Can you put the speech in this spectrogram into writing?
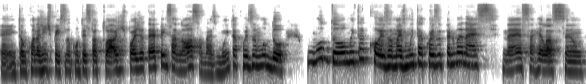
É, então, quando a gente pensa no contexto atual, a gente pode até pensar, nossa, mas muita coisa mudou. Mudou muita coisa, mas muita coisa permanece, né? Essa relação,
